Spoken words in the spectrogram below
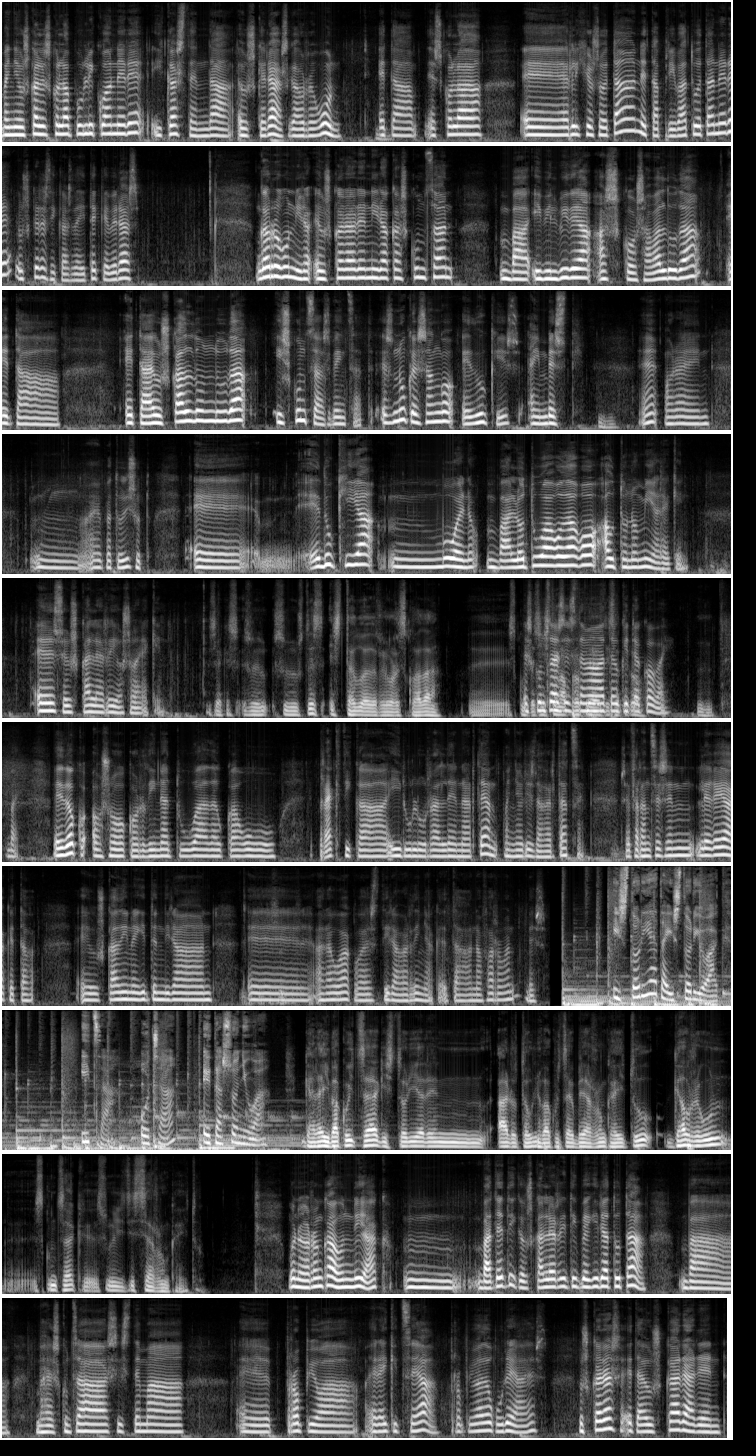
baina Euskal Eskola Publikoan ere ikasten da euskeraz gaur egun. Eta eskola e, religiosoetan eta pribatuetan ere euskeraz ikas daiteke. Beraz, gaur egun euskararen irakaskuntzan ba ibilbidea asko zabaldu da eta eta euskaldundu da hizkuntzaz behintzat. Ez nuk esango edukiz hainbesti. Mm eh, orain mm, epatu dizut. E, edukia mm, bueno, ba, lotuago dago autonomiarekin. Ez Euskal Herri osoarekin. Ezak, zu ustez, estadua derrigorrezkoa da eskuntza sistema, bat eukiteko bai. Mm bai. Edo oso koordinatua daukagu praktika hiru lurraldeen artean, baina hori da gertatzen. Ze frantsesen legeak eta Euskadin egiten diran e, arauak ba ez dira berdinak eta Nafarroan bez. Historia eta istorioak. Hitza, hotsa eta soinua. Garai bakoitzak, historiaren aro eta une bakoitzak behar ronka ditu, gaur egun ezkuntzak eh, zuri zer ronka ditu? Bueno, erronka hundiak, mm, batetik Euskal Herritik begiratuta, ba, ba eskuntza sistema e, propioa eraikitzea, propioa da gurea, ez? Euskaraz eta Euskararen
